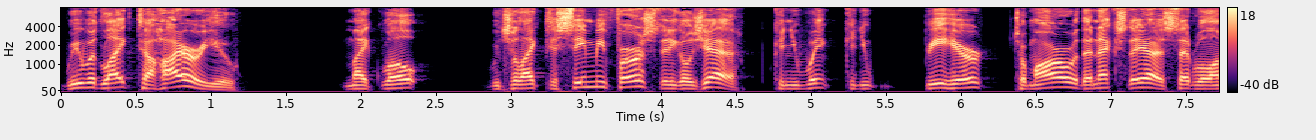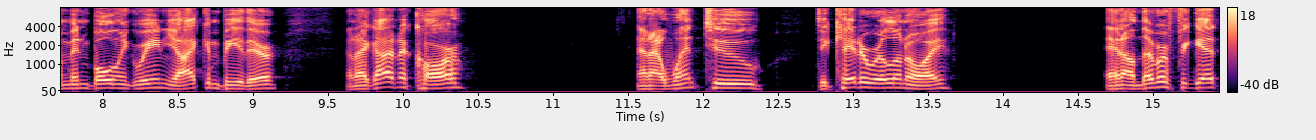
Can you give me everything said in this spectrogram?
we would like to hire you. I'm like, Well, would you like to see me first? And he goes, Yeah. Can you wait? Can you be here tomorrow or the next day? I said, Well, I'm in Bowling Green. Yeah, I can be there. And I got in a car and I went to Decatur, Illinois. And I'll never forget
